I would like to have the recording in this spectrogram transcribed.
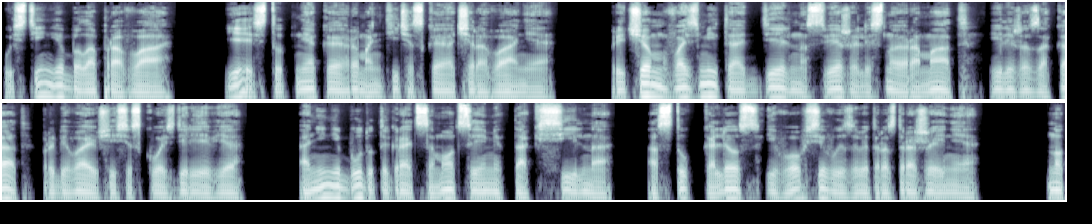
Устинья была права. Есть тут некое романтическое очарование. Причем возьми ты отдельно свежий лесной аромат или же закат, пробивающийся сквозь деревья. Они не будут играть с эмоциями так сильно, а стук колес и вовсе вызовет раздражение. Но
